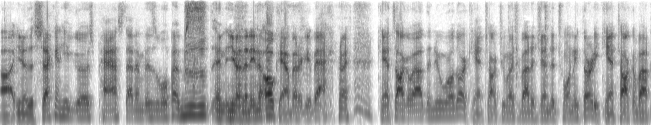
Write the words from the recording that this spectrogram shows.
Uh, you know, the second he goes past that invisible fence, and you know, then you know, okay, I better get back. Right? Can't talk about the New World Order. Can't talk too much about Agenda 2030. Can't talk about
